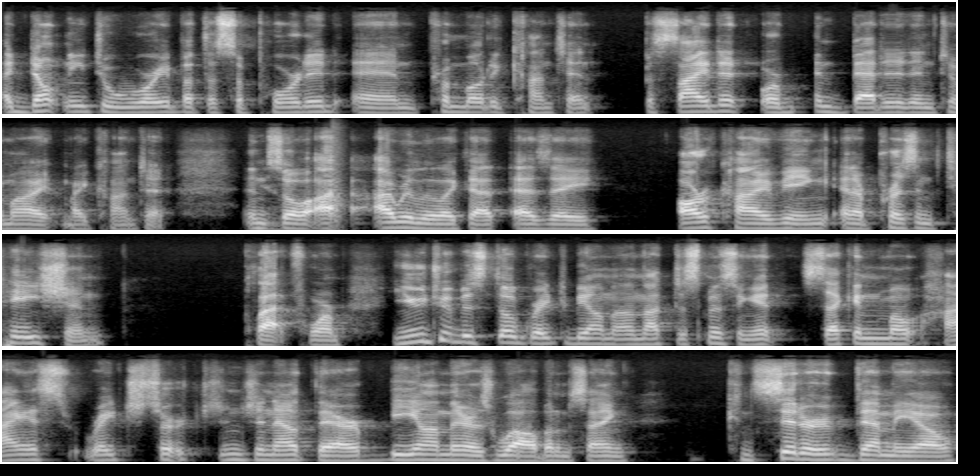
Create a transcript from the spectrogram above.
I don't need to worry about the supported and promoted content beside it or embedded into my my content. And Yeah. so I, I really like that as a archiving and a presentation platform. YouTube is still great to be on. I'm not dismissing it. Second mo- highest rate search engine out there. Be on there as well. But I'm saying consider Vimeo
